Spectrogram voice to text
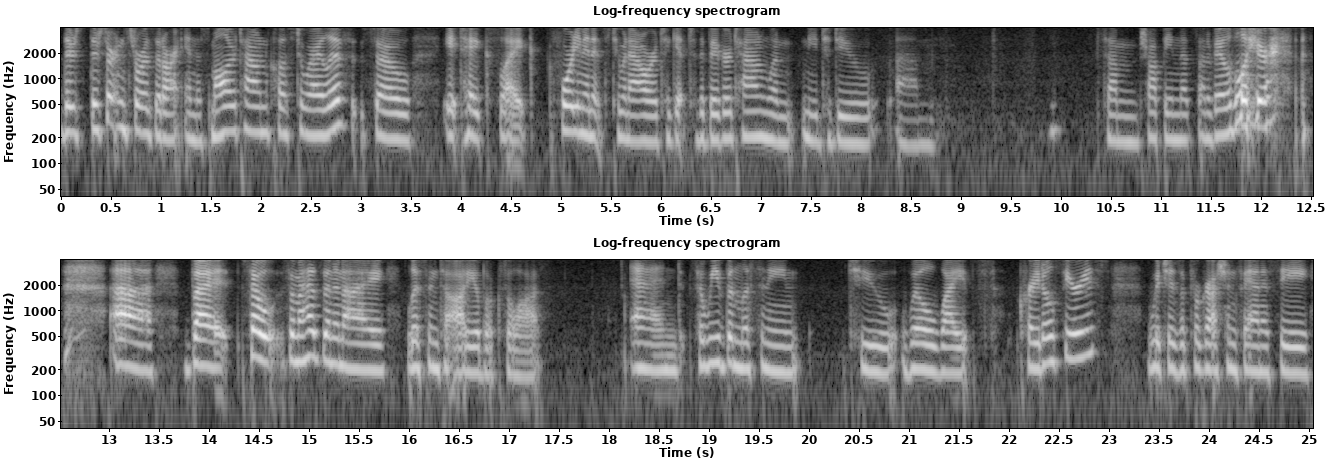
there's there's certain stores that aren't in the smaller town close to where I live, so it takes like 40 minutes to an hour to get to the bigger town when need to do um, some shopping that's unavailable here. uh, but so so my husband and I listen to audiobooks a lot. And so we've been listening to Will Wight's Cradle series which is a progression fantasy.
